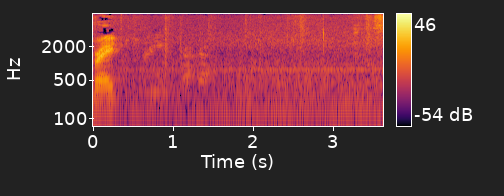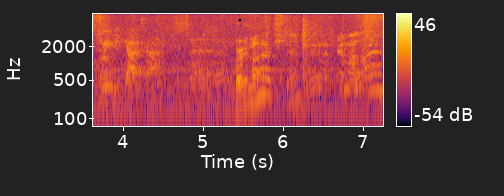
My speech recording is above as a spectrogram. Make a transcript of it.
break. Street gaga. Pretty much. Yeah. Am I lying?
